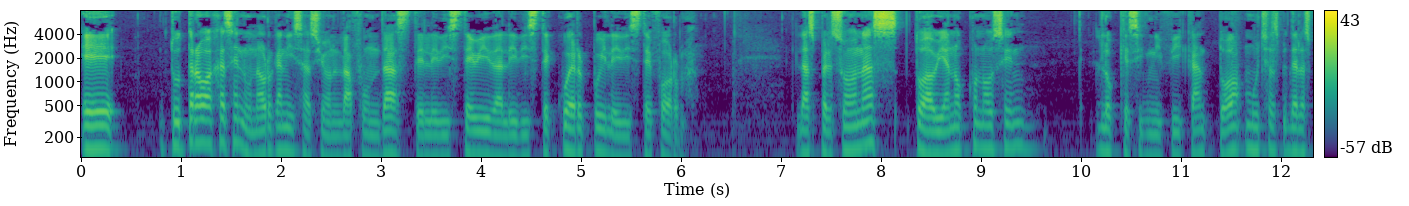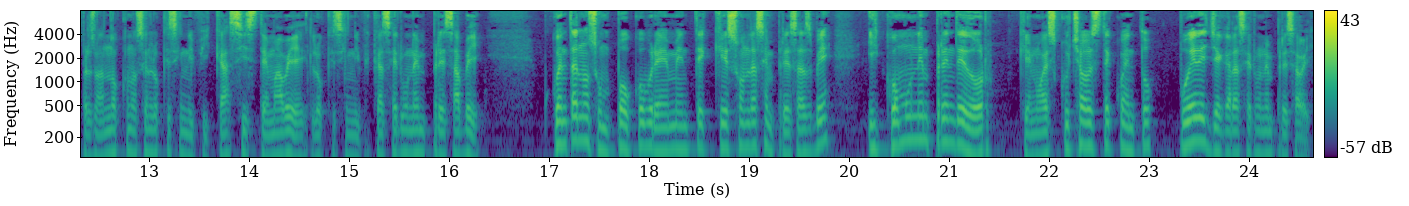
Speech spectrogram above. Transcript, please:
eh, tú trabajas en una organización, la fundaste, le diste vida, le diste cuerpo y le diste forma. Las personas todavía no conocen lo que significan, toda- muchas de las personas no conocen lo que significa sistema B, lo que significa ser una empresa B. Cuéntanos un poco brevemente qué son las empresas B y cómo un emprendedor que no ha escuchado este cuento puede llegar a ser una empresa B.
